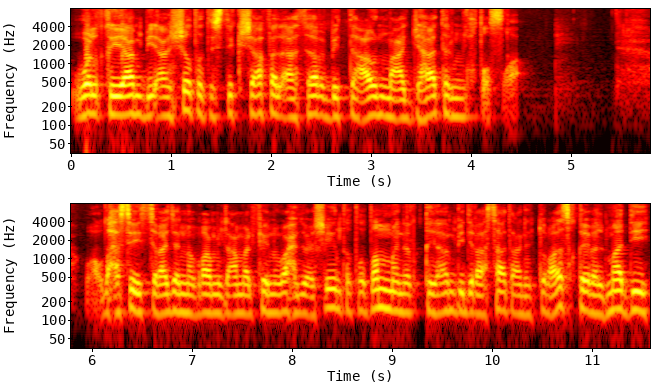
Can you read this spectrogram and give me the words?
والقيام بأنشطة استكشاف الآثار بالتعاون مع الجهات المختصة. وأوضح السيد سراج أن برامج عام 2021 تتضمن القيام بدراسات عن التراث غير المادي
